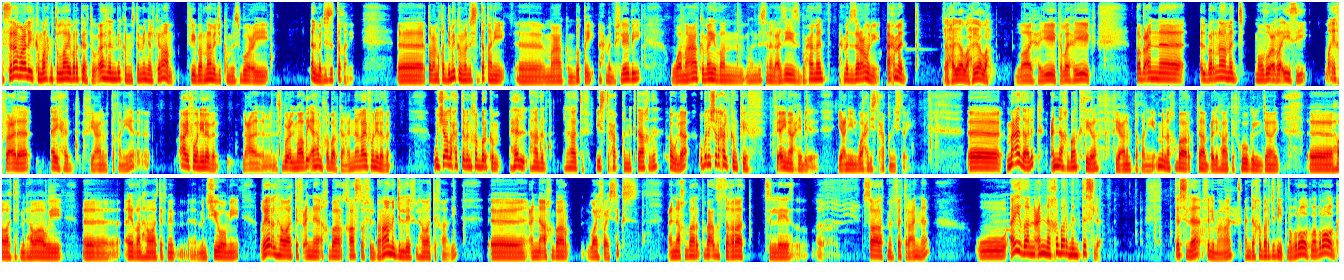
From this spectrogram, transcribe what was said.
السلام عليكم ورحمة الله وبركاته. أهلا بكم مستمعينا الكرام في برنامجكم الأسبوعي المجلس التقني. آه، طبعا مقدميكم المجلس التقني آه، معكم بطي أحمد بشليبي ومعاكم أيضا مهندسنا العزيز أبو حمد أحمد الزرعوني. أحمد. يا حي الله حي الله. الله يحييك الله يحييك. طبعا آه، البرنامج موضوع الرئيسي ما يخفى على أي حد في عالم التقنية. آيفون 11 الع- الأسبوع الماضي أهم خبر كان عندنا الآيفون 11 وإن شاء الله حتى بنخبركم هل هذا الهاتف يستحق إنك تاخذه أو لا وبنشرح لكم كيف في أي ناحية يعني الواحد يستحق إنه يشتري. أه مع ذلك عندنا أخبار كثيرة في عالم التقنيه من أخبار تابعة لهاتف جوجل جاي أه هواتف من هواوي أه أيضا هواتف من شيومي غير الهواتف عندنا أخبار خاصة في البرامج اللي في الهواتف هذه. آه عندنا أخبار واي فاي 6 عندنا أخبار بعض الثغرات اللي آه صارت من فترة عندنا وأيضا عندنا خبر من تسلا. تسلا في الإمارات عنده خبر جديد. مبروك مبروك.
